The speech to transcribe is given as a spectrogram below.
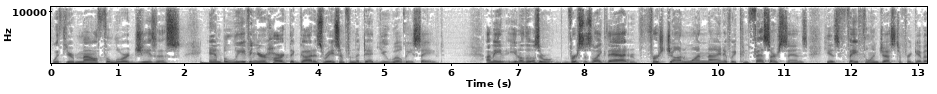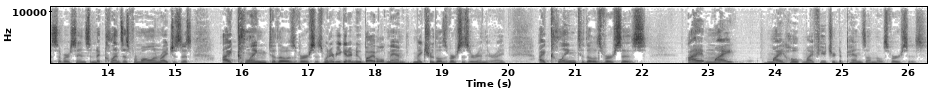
with your mouth the Lord Jesus and believe in your heart that God has raised him from the dead, you will be saved." I mean, you know, those are verses like that. 1 John 1 9, if we confess our sins, he is faithful and just to forgive us of our sins and to cleanse us from all unrighteousness. I cling to those verses. Whenever you get a new Bible, man, make sure those verses are in there, right? I cling to those verses. I my my hope, my future depends on those verses.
